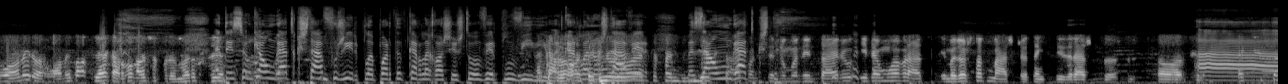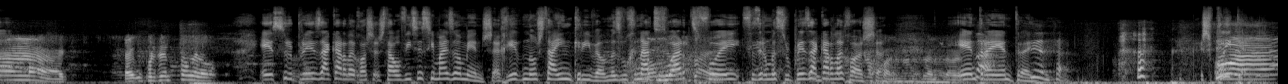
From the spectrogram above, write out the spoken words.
Um homem, não, um homem qualquer, Carlos Rocha, por amor de Deus. Atenção que há um gato que está a fugir pela porta de Carla Rocha. Eu estou a ver pelo vídeo. A Carla Carla Rocha não está a ver. Mas há um está a gato que está. no mundo inteiro e dê-me um abraço. Mas eu estou de máscara, tenho que dizer às pessoas que estão a ouvir. Ah. Aqui está! O presente sou eu. É surpresa à Carla Rocha. Está a ouvir-se assim mais ou menos. A rede não está incrível, mas o Renato Não me Duarte ouve foi fazer uma surpresa à Carla Rocha. Entra, entra. Senta. Explica, Olá!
